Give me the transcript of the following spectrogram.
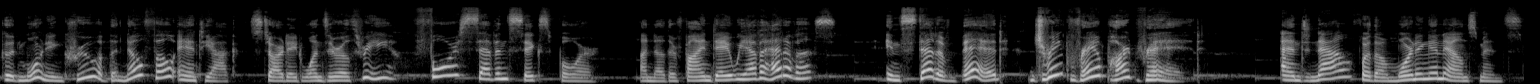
Good morning, crew of the NoFo Antioch, Stardate 103 4764. Another fine day we have ahead of us. Instead of bed, drink Rampart Red. And now for the morning announcements.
